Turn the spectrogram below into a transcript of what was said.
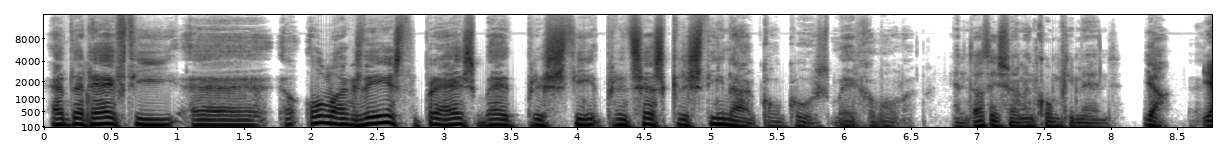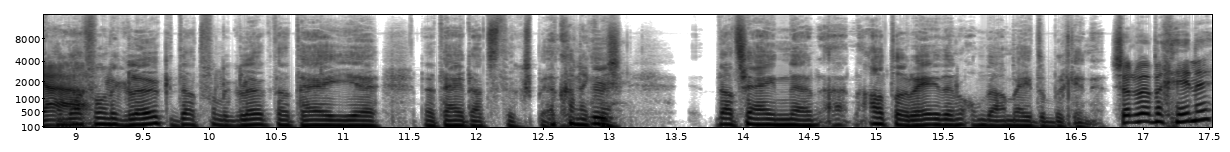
En dat heeft hij eh, onlangs de eerste prijs bij het Pristi- Prinses Christina concours mee gewonnen. En dat is wel een compliment. Ja. Ja. En dat vond ik leuk. Dat vond ik leuk dat hij, eh, dat, hij dat stuk speelt. Dat kan ik dus me- dat zijn eh, een aantal redenen om daarmee te beginnen. Zullen we beginnen?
